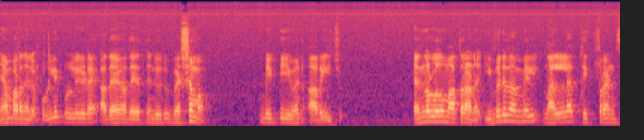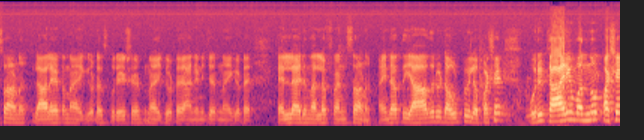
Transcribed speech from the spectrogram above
ഞാൻ പറഞ്ഞല്ലോ പുള്ളി പുള്ളിയുടെ അദ്ദേഹം അദ്ദേഹത്തിന്റെ ഒരു വിഷമം ബി പി ഇവൻ അറിയിച്ചു. എന്നുള്ളത് മാത്രമാണ്. ഇവർ തമ്മിൽ നല്ല തിക് ഫ്രണ്ട്സാണ് ലാലേട്ടനായിക്കോട്ടെ സുരേഷ് ഏട്ടനായിക്കോട്ടെ ആന്റണി ചേട്ടനായിക്കോട്ടെ എല്ലാവരും നല്ല ഫ്രണ്ട്സാണ് അതിന്റെ അകത്ത് യാതൊരു ഡൗട്ടും ഇല്ല. പക്ഷേ ഒരു കാര്യം വന്നു. പക്ഷേ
